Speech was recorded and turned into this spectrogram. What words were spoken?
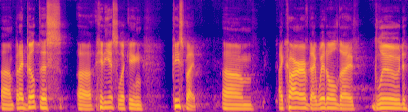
Um, but I built this uh, hideous looking peace pipe. Um, I carved, I whittled, I glued,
